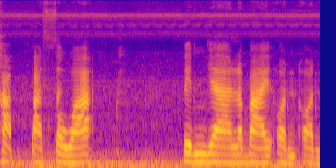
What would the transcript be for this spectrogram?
ขับปัสสาวะ เป็นยาระบายอ่อน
